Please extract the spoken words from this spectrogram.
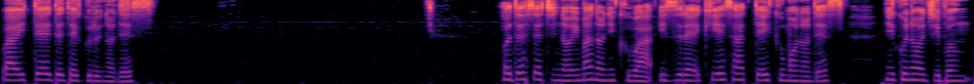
湧いて出てくるのです。私たちの今の肉はいずれ消え去っていくものです。肉の自分、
